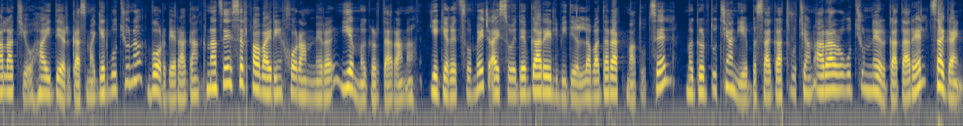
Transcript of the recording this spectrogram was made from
Մալաթիո հայդեր գազմագերբությունը, որ վերագանքնած է սրբավայրին խորանները եւ մգրտարանը։ Եկեղեցու մեջ այսուհետև գարելի վիդեո լավադարակ մատուցել, մգրտության եւ բսագատրության արարողություններ կատարել, սակայն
